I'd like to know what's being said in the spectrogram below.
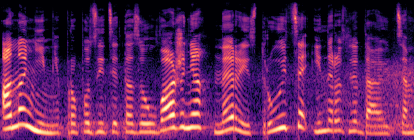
Анонімні пропозиції та зауваження не реєструються і не розглядаються.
